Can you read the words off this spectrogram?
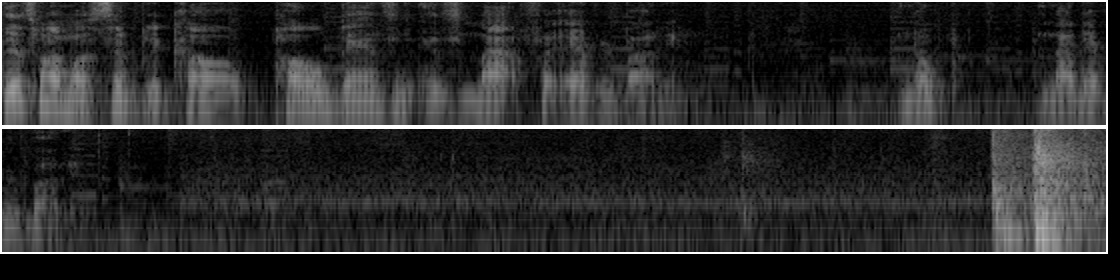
This one I'm gonna simply call pole dancing is not for everybody. Nope, not everybody.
